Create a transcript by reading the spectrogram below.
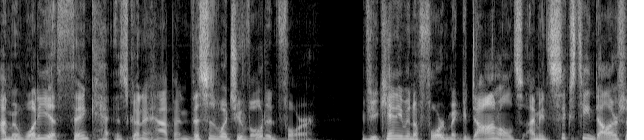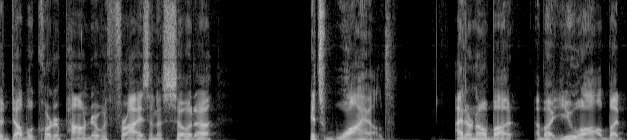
I mean, what do you think is going to happen? This is what you voted for. If you can't even afford McDonald's, I mean, sixteen dollars for a double quarter pounder with fries and a soda, it's wild. I don't know about about you all, but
